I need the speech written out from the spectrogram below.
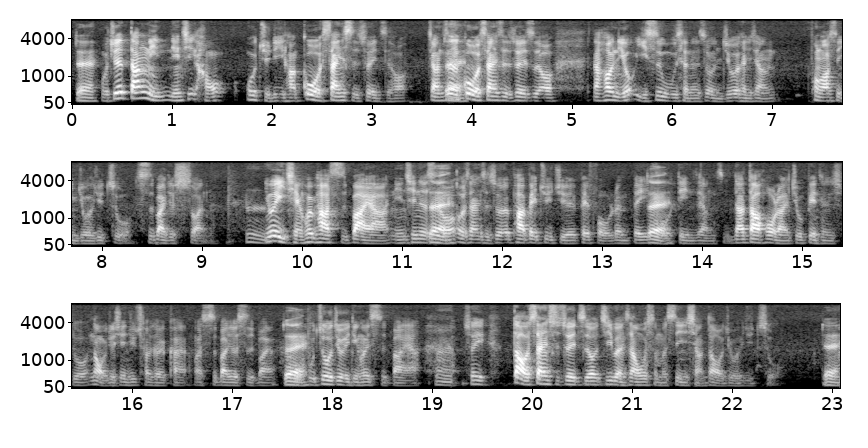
对，我觉得当你年纪好，我举例哈，过三十岁之后，讲真的，过三十岁之后，然后你又一事无成的时候，你就会很想碰到事情就会去做，失败就算了。嗯，因为以前会怕失败啊，年轻的时候二三十岁会怕被拒绝、被否认、被否定这样子。那到后来就变成说，那我就先去踹踹看，那，失败就失败，对，不做就一定会失败啊。嗯，所以到三十岁之后，基本上我什么事情想到我就会去做。对，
